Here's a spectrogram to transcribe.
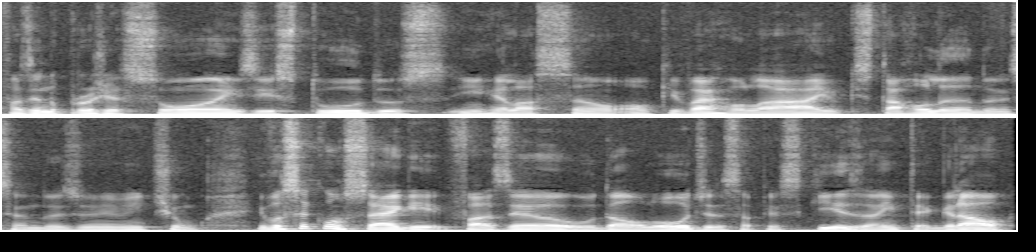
fazendo projeções e estudos em relação ao que vai rolar e o que está rolando nesse ano 2021. E você consegue fazer o download dessa pesquisa integral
